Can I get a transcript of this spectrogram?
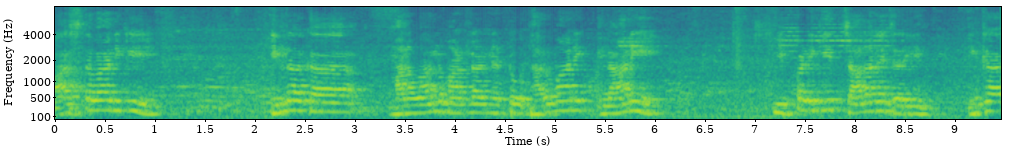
వాస్తవానికి ఇందాక మన వాళ్ళు మాట్లాడినట్టు ధర్మానికి గ్లాని ఇప్పటికీ చాలానే జరిగింది. ఇంకా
